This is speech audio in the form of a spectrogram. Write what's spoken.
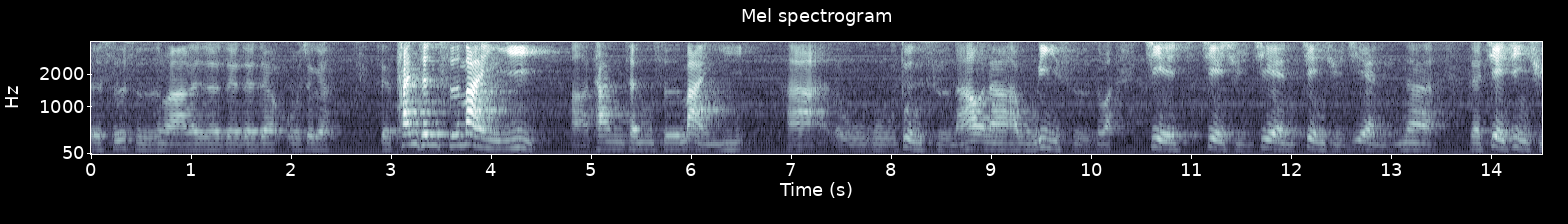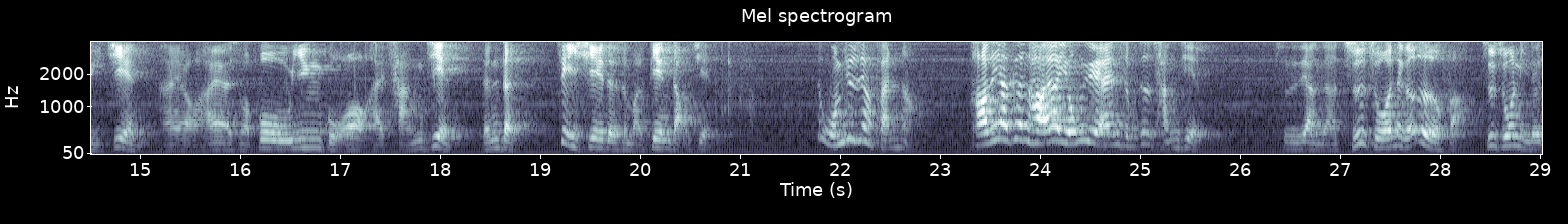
呃死死什么？这这这这我这个这个贪嗔痴慢疑啊，贪嗔痴慢疑啊，五五顿死，然后呢五力死什么？戒戒取见，见取见，那这戒尽取见，还有还有什么波无因果，还常见等等这些的什么颠倒见，那我们就是这样烦恼。好的要更好，要永远，什么都是常见，是不是这样子啊？执着那个恶法，执着你的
